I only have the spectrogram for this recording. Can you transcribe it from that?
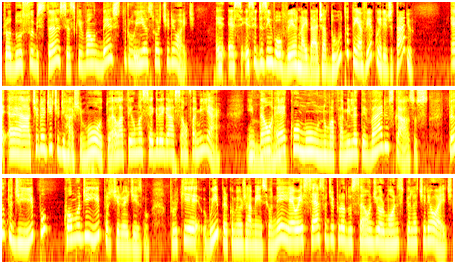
produz substâncias que vão destruir a sua tireoide. Esse, esse desenvolver na idade adulta tem a ver com hereditário? É, é, a tiroidite de Hashimoto, ela tem uma segregação familiar. Então, uhum. é comum numa família ter vários casos, tanto de hipo como de hipertiroidismo, porque o hiper, como eu já mencionei, é o excesso de produção de hormônios pela tireoide.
